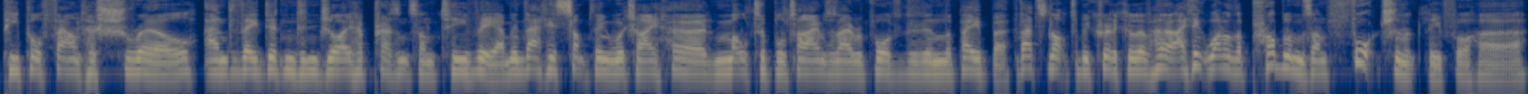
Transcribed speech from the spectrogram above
people found her shrill and they didn't enjoy her presence on TV. I mean, that is something which I heard multiple times and I reported it in the paper. That's not to be critical of her. I think one of the problems, unfortunately for her,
